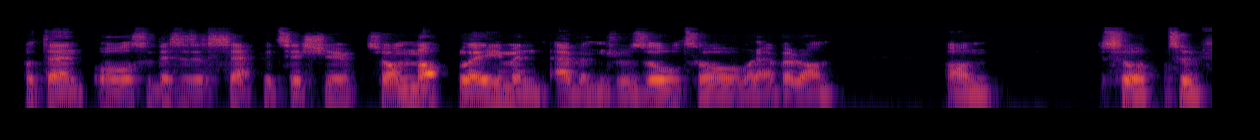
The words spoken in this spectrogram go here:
But then also this is a separate issue. So I'm not blaming Everton's result or whatever on on sort of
